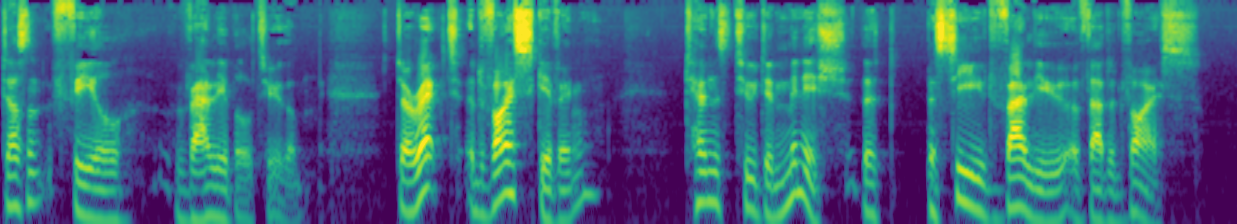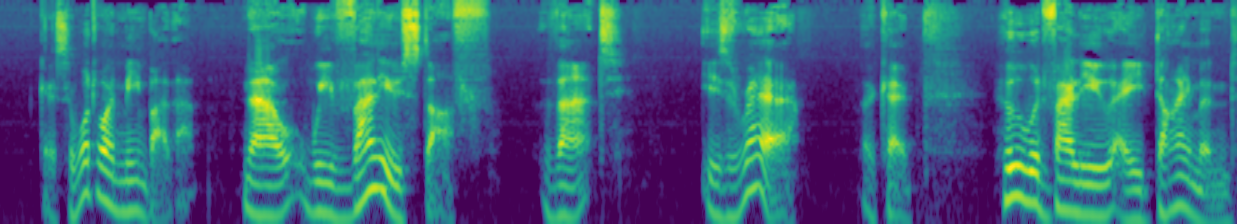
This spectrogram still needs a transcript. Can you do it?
doesn't feel valuable to them. Direct advice giving tends to diminish the perceived value of that advice. Okay, so what do I mean by that? Now, we value stuff that is rare. Okay, who would value a diamond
